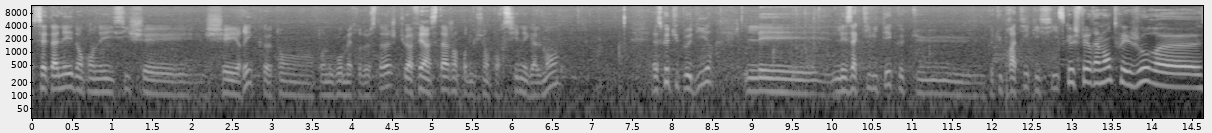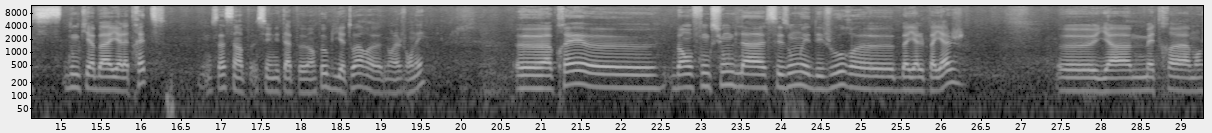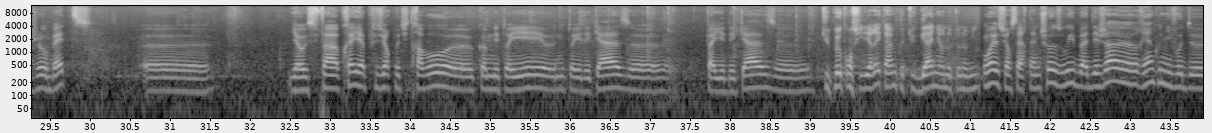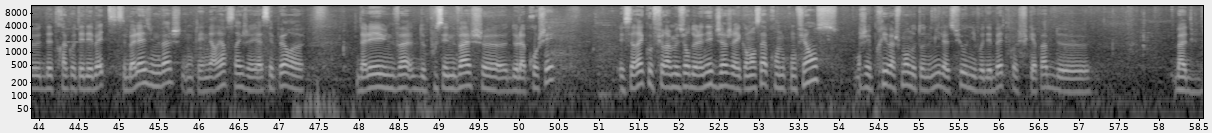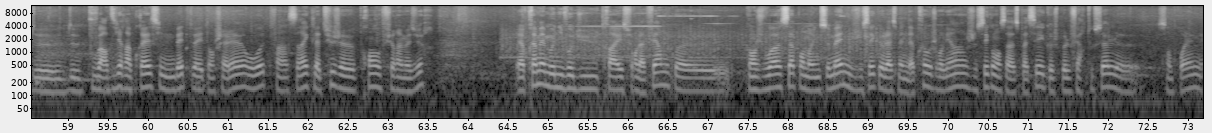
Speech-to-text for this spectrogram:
cette année, donc on est ici chez, chez Eric, ton, ton nouveau maître de stage. Tu as fait un stage en production porcine également. Est-ce que tu peux dire les, les activités que tu, que tu pratiques ici? Ce que je fais vraiment tous les jours, euh, donc il y, a, bah, y a la traite. Donc ça, c'est un une étape euh, un peu obligatoire euh, dans la journée. Euh, après, euh, bah, en fonction de la saison et des jours, euh, bah, il y a le paillage. Euh, Il y a mettre à manger aux bêtes. Euh, il y a aussi, après, il y a plusieurs petits travaux euh, comme nettoyer, euh, nettoyer des cases, euh, pailler des cases. euh, Tu peux considérer quand même que tu gagnes en autonomie Ouais, sur certaines choses, oui. Bah déjà, euh, rien qu'au niveau d'être à côté des bêtes, c'est balèze une vache. Donc l'année dernière, c'est vrai que j'avais assez peur euh, d'aller de pousser une vache, euh, de l'approcher. Et c'est vrai qu'au fur et à mesure de l'année, déjà, j'avais commencé à prendre confiance. J'ai pris vachement d'autonomie là-dessus au niveau des bêtes. Quoi. Je suis capable de, bah, de pouvoir dire après si une bête va être en chaleur ou autre. Enfin, c'est vrai que là-dessus, je prends au fur et à mesure. Et après, même au niveau du travail sur la ferme, quoi, euh, quand je vois ça pendant une semaine, je sais que la semaine d'après où je reviens, je sais comment ça va se passer et que je peux le faire tout seul euh, sans problème.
